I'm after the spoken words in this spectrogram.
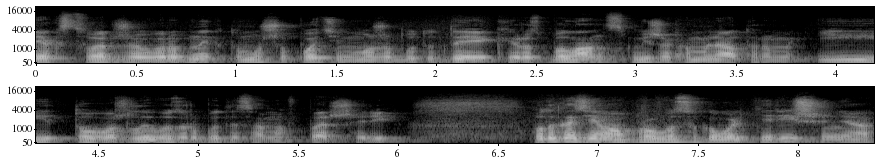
як стверджує виробник, тому що потім може бути деякий розбаланс між акумуляторами, і то важливо зробити саме в перший рік. Отака тема про високовольтні рішення.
